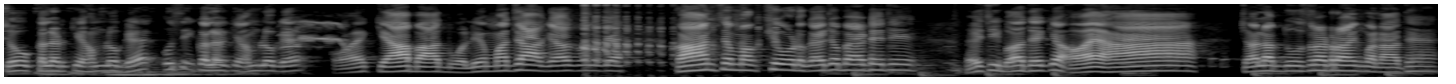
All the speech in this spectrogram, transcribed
जो कलर के हम लोग हैं उसी कलर के हम लोग हैं। ओए क्या बात बोलिए मज़ा आ गया सुन के। कान से मक्खी उड़ गए जो बैठे थे। ऐसी बात है क्या? ओए हाँ। चल, अब दूसरा ड्राइंग बनाते हैं।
